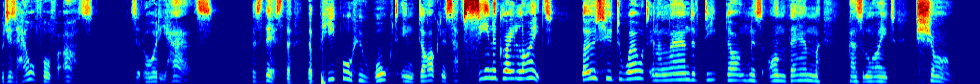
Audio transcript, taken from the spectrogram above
which is helpful for us because it already has says this the, the people who walked in darkness have seen a great light. Those who dwelt in a land of deep darkness, on them has light shone.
